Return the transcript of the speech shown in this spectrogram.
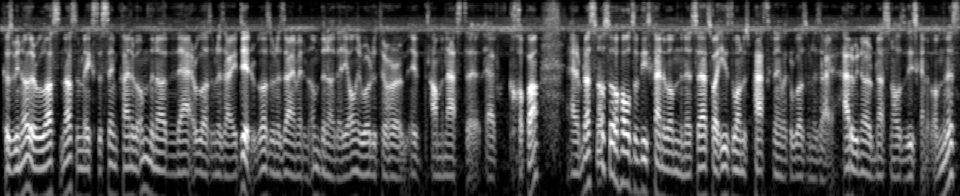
because we know that Rav Nassan makes the same kind of umdana that Rav ben Azariah did. Rav ben Azariah made an umdana that he only wrote it to her if Almanas to have chuppah, and Rav Nassan also holds of these kind of umdanas. So that's why he's the one who's passing like Rav ben Azariah. How do we know Rav Nassan holds of these kind of umdanas?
